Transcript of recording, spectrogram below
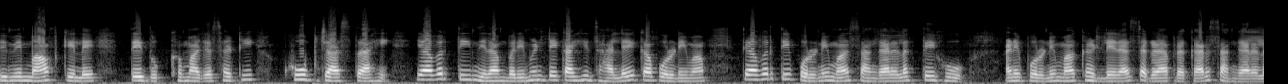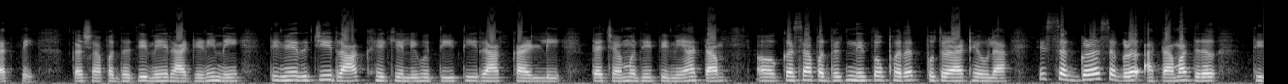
तिने माफ केले ते दुःख माझ्यासाठी खूप जास्त आहे. यावरती निलांबरी म्हणते काही झालंय का पौर्णिमा? त्यावरती पौर्णिमा सांगायला लागते हो आणि पौर्णिमा घडलेला सगळा प्रकार सांगायला लागते. कशा पद्धतीने रागिणीने तिने जी राख हे केली होती ती राख काढली त्याच्यामध्ये तिने आता कशा पद्धतीने तो परत पुतळा ठेवला हे सगळं सगळं आता मात्र ती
